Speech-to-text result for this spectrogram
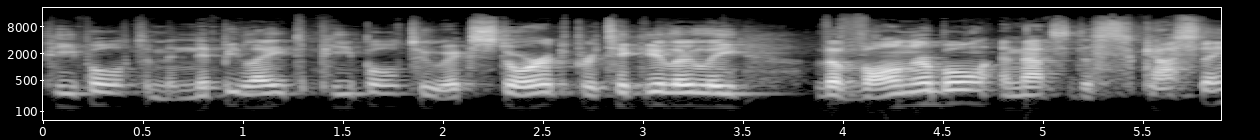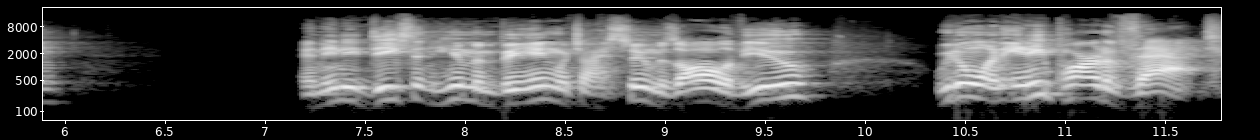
people, to manipulate people, to extort, particularly the vulnerable, and that's disgusting. And any decent human being, which I assume is all of you, we don't want any part of that.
